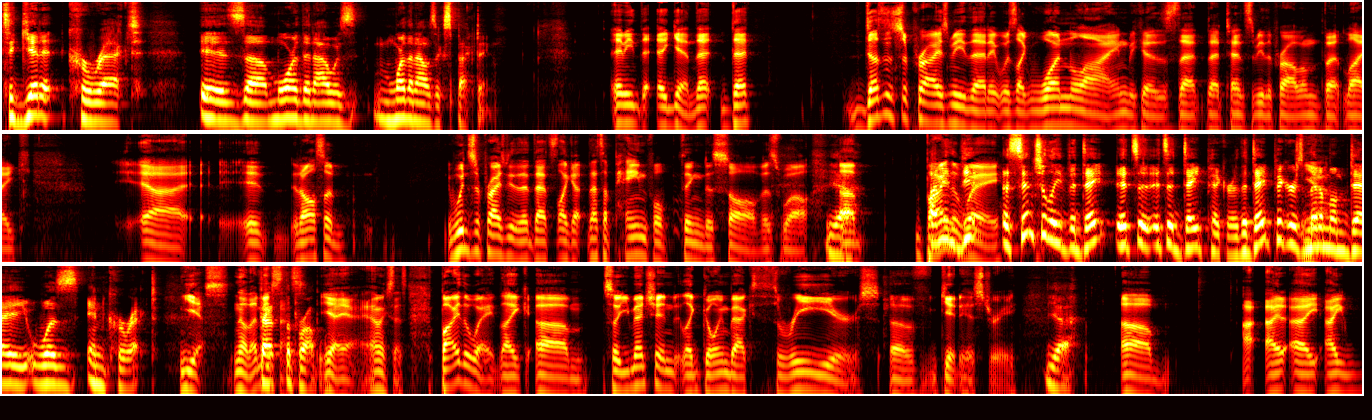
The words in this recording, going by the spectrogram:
to get it correct is uh, more than I was more than I was expecting. I mean, again, that that doesn't surprise me that it was like one line because that that tends to be the problem. But like, uh, it it also it wouldn't surprise me that that's like a that's a painful thing to solve as well. Yeah. Uh, by I mean, the, the, way, essentially the date it's a it's a date picker. The date picker's yeah. minimum day was incorrect. Yes. No, that That's sense. the problem. Yeah, yeah, that makes sense. By the way, like um so you mentioned like going back 3 years of Git history. Yeah. Um I I I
